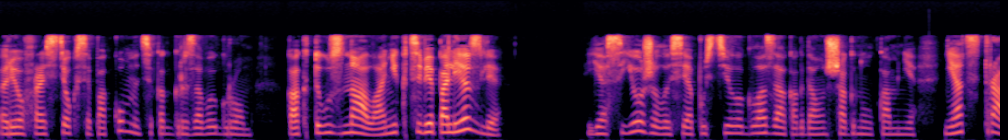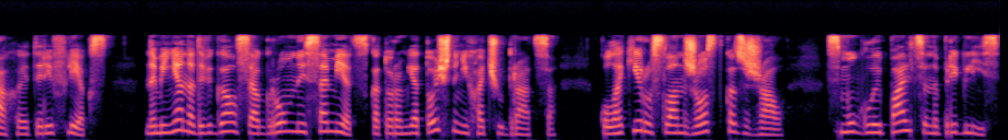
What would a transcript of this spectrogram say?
Рев растекся по комнате, как грозовой гром. «Как ты узнала? Они к тебе полезли?» Я съежилась и опустила глаза, когда он шагнул ко мне. Не от страха, это рефлекс. На меня надвигался огромный самец, с которым я точно не хочу драться. Кулаки Руслан жестко сжал. Смуглые пальцы напряглись,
